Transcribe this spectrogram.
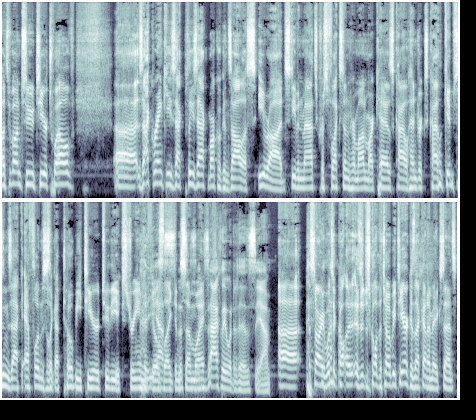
let's move on to tier 12. Uh, Zack Greinke, Zach Plesac, Marco Gonzalez, E-Rod, Steven Matz, Chris Flexen, Herman Marquez, Kyle Hendricks, Kyle Gibson, Zach Eflin. This is like a Toby tier to the extreme, it feels Yes, like in some way. Exactly what it is. Yeah. Uh, sorry, what's it called? Is it just called the Toby tier? Because that kind of makes sense.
